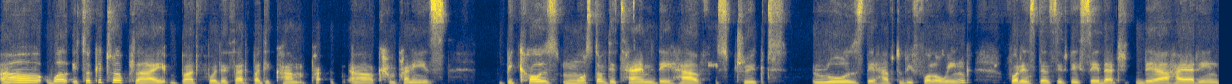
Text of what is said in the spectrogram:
Uh, well, it's okay to apply, but for the third party com- uh, companies, because most of the time they have strict rules they have to be following. For instance, if they say that they are hiring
